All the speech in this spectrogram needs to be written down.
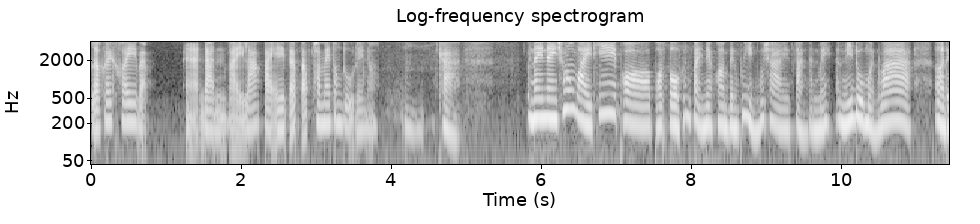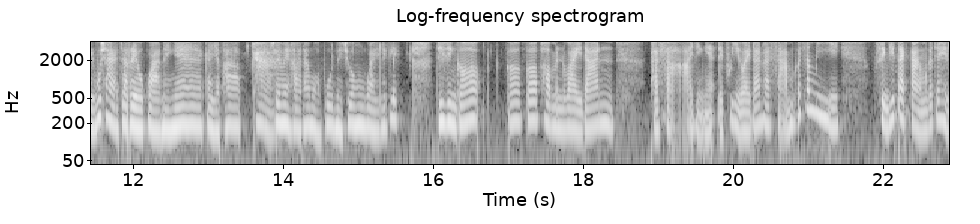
แล้วค่อย ๆแบบอ่าดันไปลากไปอันนี้แต่แต่พ่อแม่ต้องดูด้วยเนาะค่ะ ในในช่วงวัยที่พอพอโตขึ้นไปในความเป็นผู้หญิงผู้ชายต่างกันไหม อันนี้ดูเหมือนว่าเด็กผู้ชายอาจจะเร็วกว่าในแง่กายภาพ ใช่ไหมคะ ถ้าหมอพูดในช่วงวัยเล็ก ๆ จริงๆก็ก็ก็พอมันวัยด้านภาษาอย่างเงี้ยเด็กผู้หญิงวัยด้านภาษามันก็จะมีสิ่งที่แตกต่างมันก็จะเห็น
